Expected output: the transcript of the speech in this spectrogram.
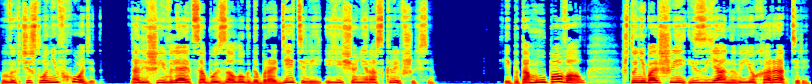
в их число не входит, а лишь являет собой залог добродетелей, еще не раскрывшихся. И потому уповал, что небольшие изъяны в ее характере,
